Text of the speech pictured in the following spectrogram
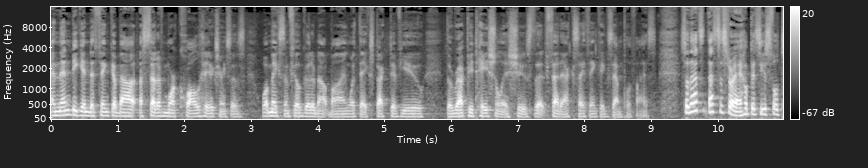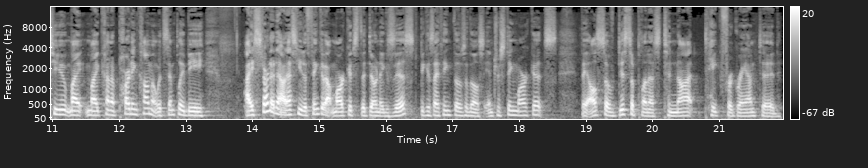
and then begin to think about a set of more qualitative experiences. What makes them feel good about buying, what they expect of you, the reputational issues that FedEx, I think, exemplifies. So that's, that's the story. I hope it's useful to you. My, my kind of parting comment would simply be I started out asking you to think about markets that don't exist because I think those are the most interesting markets. They also discipline us to not take for granted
